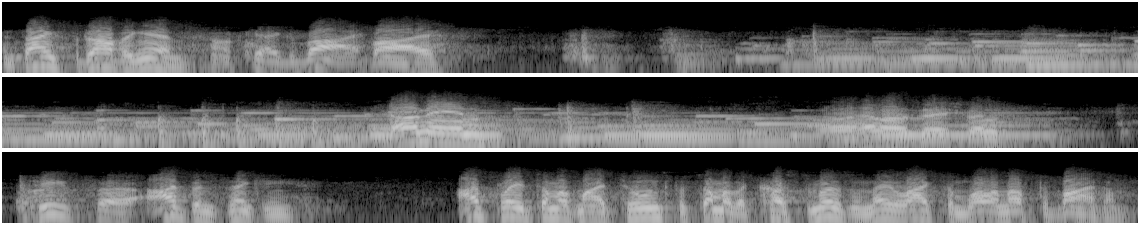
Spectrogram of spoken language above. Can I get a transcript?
And thanks for dropping in. Okay, goodbye. Bye. Come in. Oh, hello, Gershwin. Chief, uh, I've been thinking. I've played some of my tunes for some of the customers, and they liked them well enough to buy them.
